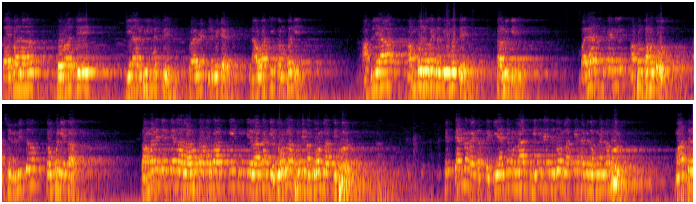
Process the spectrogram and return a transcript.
साहेबांना Swarajya G R B industries private limited नावाची कंपनी आपल्या अंबाजोगाई नगरीमध्ये चालू केली. बऱ्याच ठिकाणी आपण पाहतो अशा विविध कंपनी येतात. सामान्य जनतेला लावून दाखवतात की तुमचे लाखाचे दोन लाख होते ना दोन लाखचे भूर. हे त्यांना माहीत असतं की यांच्याकडून लाख घ्यायचे नाही ते दोन लाख ते हमी लोकांना भूर. मात्र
